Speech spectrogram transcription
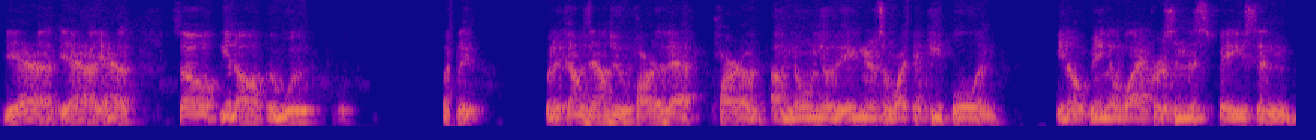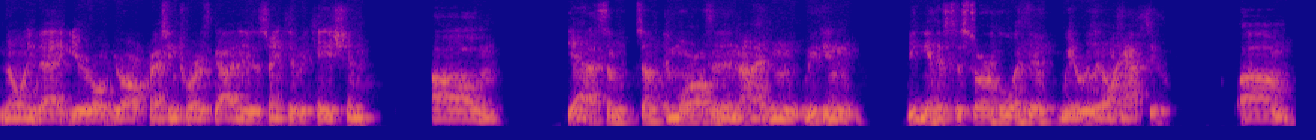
me? Yeah, yeah, yeah. So you know, when it when it comes down to part of that part of, of knowing of the ignorance of white people and you know being a black person in this space and knowing that you're you're all pressing towards God and His sanctification, um, yeah, some some and more often than not, and we can we can get historical with it. We really don't have to. Um,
